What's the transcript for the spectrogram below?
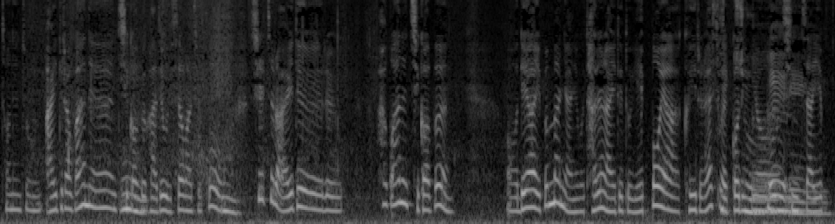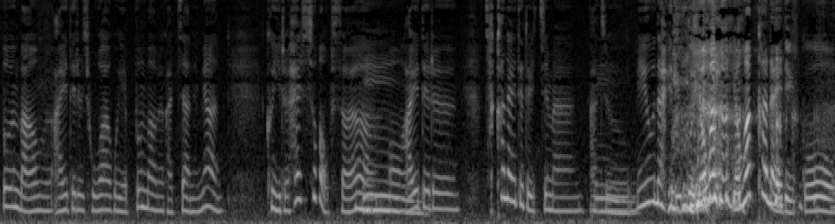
저는 좀 아이들하고 하는 직업을 음. 가지고 있어가지고 음. 실제로 아이들을 하고 하는 직업은 어, 내 아이뿐만이 아니고 다른 아이들도 예뻐야 그 일을 할 수가 있거든요. 네. 진짜 네. 예쁜 마음을 아이들을 좋아하고 예쁜 마음을 갖지 않으면 그 일을 할 수가 없어요. 음. 어, 아이들은 착한 아이들도 있지만 아주 음. 미운 아이도 있고 영악, 영악한 아이도 있고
